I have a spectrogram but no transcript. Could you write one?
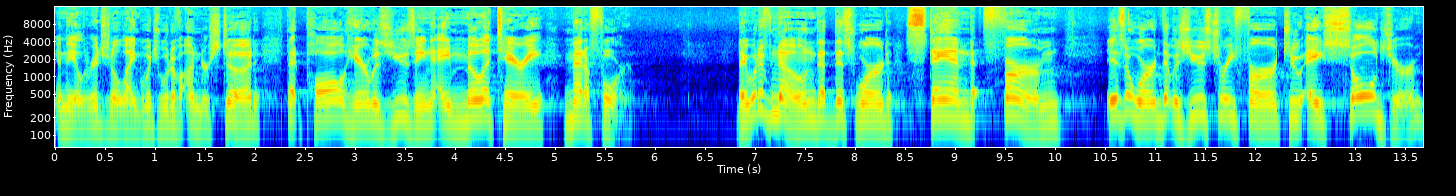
in the original language would have understood that Paul here was using a military metaphor. They would have known that this word stand firm is a word that was used to refer to a soldier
